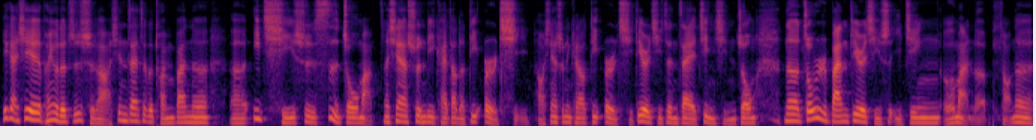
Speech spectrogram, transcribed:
也感谢朋友的支持啦。现在这个团班呢，呃，一期是四周嘛，那现在顺利开到的第二期。好，现在顺利开到第二期，第二期正在进行中。那周日班第二期是已经额满了。好，那。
